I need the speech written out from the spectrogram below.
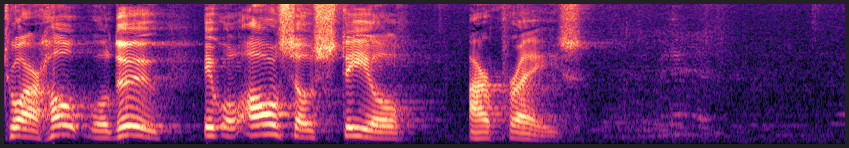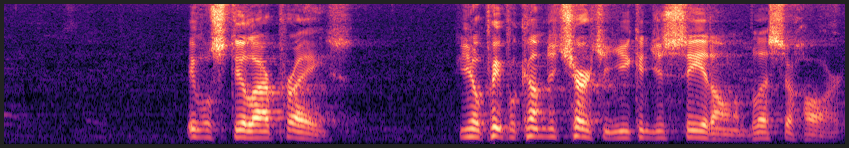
to our hope will do, it will also steal our praise. It will steal our praise. You know, people come to church and you can just see it on them. Bless their heart.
